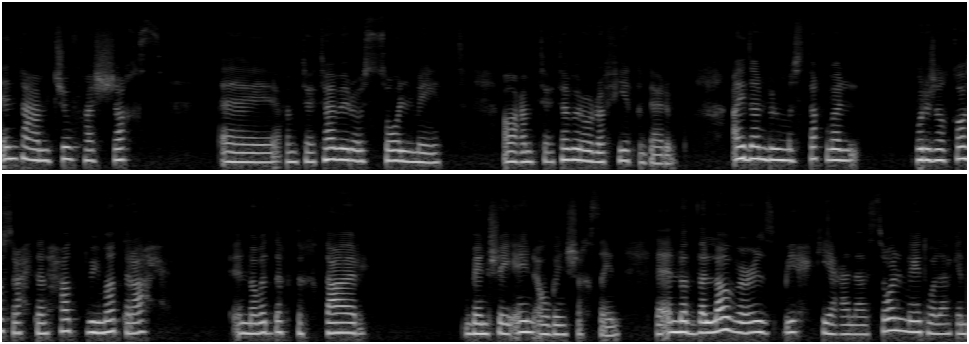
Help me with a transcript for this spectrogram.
أنت عم تشوف هالشخص آه، عم تعتبره soulmate أو عم تعتبره رفيق درب. أيضا بالمستقبل برج القوس رح تنحط بمطرح إنه بدك تختار بين شيئين أو بين شخصين. لأنه The Lovers بيحكي على soul mate ولكن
